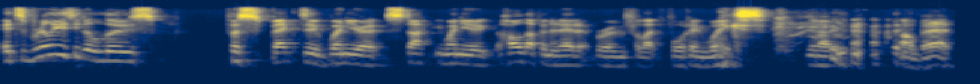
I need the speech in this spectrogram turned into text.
It's really easy to lose perspective when you're stuck when you hold up in an edit room for like 14 weeks. You know, I'll bet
